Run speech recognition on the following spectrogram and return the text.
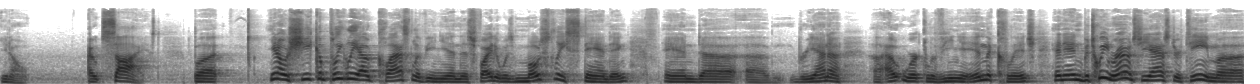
you know, outsized. But, you know, she completely outclassed Lavinia in this fight. It was mostly standing, and uh, uh, Brianna uh, outworked Lavinia in the clinch. And in between rounds, she asked her team uh,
